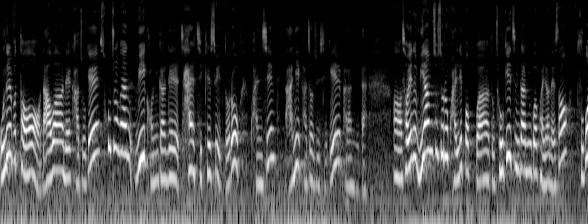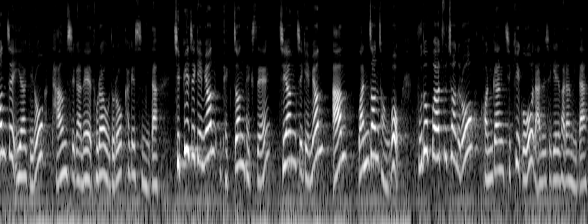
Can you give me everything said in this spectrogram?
오늘부터 나와 내 가족의 소중한 위 건강을 잘 지킬 수 있도록 관심 많이 가져주시길 바랍니다. 어, 저희는 위암 수술 후 관리법과 또 조기 진단과 관련해서 두 번째 이야기로 다음 시간에 돌아오도록 하겠습니다. 지피지기면 백전백생, 지암지기면 암 완전 정복. 구독과 추천으로 건강 지키고 나누시길 바랍니다.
